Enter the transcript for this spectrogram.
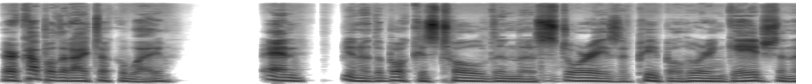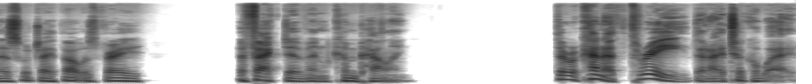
There are a couple that I took away, and you know, the book is told in the stories of people who are engaged in this, which I thought was very effective and compelling. There were kind of three that I took away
